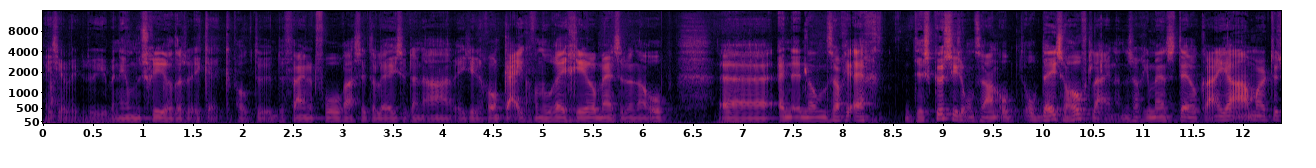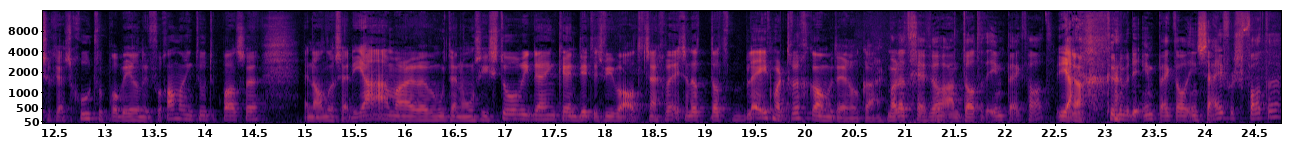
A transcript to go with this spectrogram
weet je, je bent heel nieuwsgierig. Dus ik, ik heb ook de, de Feyenoord Fora zitten lezen daarna. Weet je, gewoon kijken van hoe reageren mensen er nou op. Eh, en, en dan zag je echt discussies ontstaan op, op deze hoofdlijnen. Dan zag je mensen tegen elkaar, ja, maar het is goed, we proberen nu verandering toe te passen. En de anderen zeiden, ja, maar we moeten aan onze historie denken en dit is wie we altijd zijn geweest. En dat, dat bleef maar terugkomen tegen elkaar. Maar dat geeft wel aan dat het impact had. Ja. Ja. Kunnen we de impact al in cijfers vatten?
